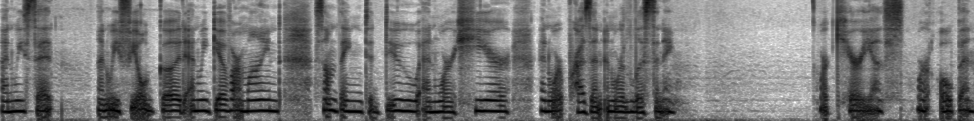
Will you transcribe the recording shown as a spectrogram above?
And we sit and we feel good and we give our mind something to do and we're here and we're present and we're listening. We're curious. We're open.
